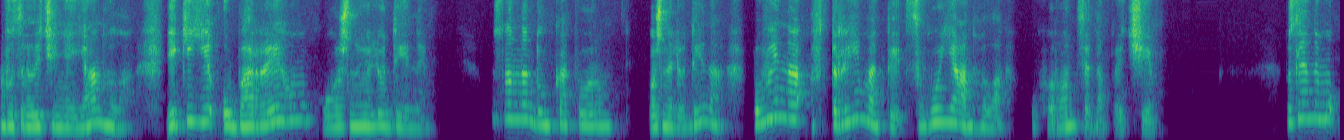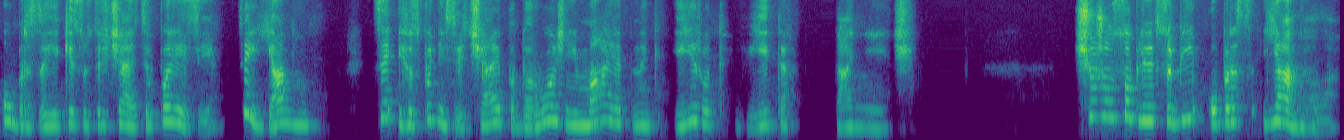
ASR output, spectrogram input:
возвеличення Янгола, який є оберегом кожної людини. Основна думка твору. Кожна людина повинна втримати свого янгола, охоронця на плечі. Розглянемо образи, які зустрічаються в поезії. Це янгол, це і Господня свіча, і подорожній, маятник, ірод, вітер та ніч. Що ж особлює в собі образ янгола?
